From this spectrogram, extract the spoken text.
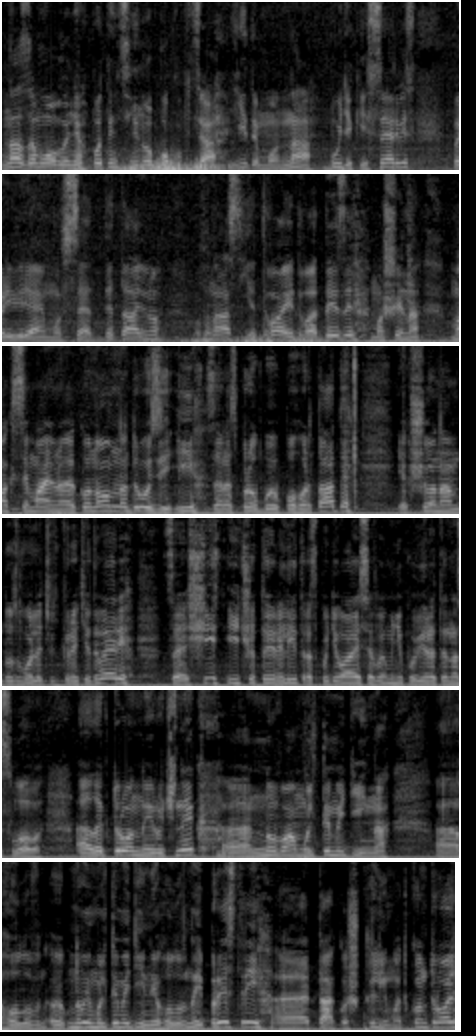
на замовлення потенційного покупця їдемо на будь-який сервіс, перевіряємо все детально. В нас є 2,2 дизель, машина максимально економна, друзі. І зараз спробую погортати. Якщо нам дозволять відкриті двері, це 6,4 літра. Сподіваюся, ви мені повірите на слово. Електронний ручник, е, нова мультимедійна. Е, Голов... е, Новий мультимедійний головний пристрій, е, також клімат-контроль,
